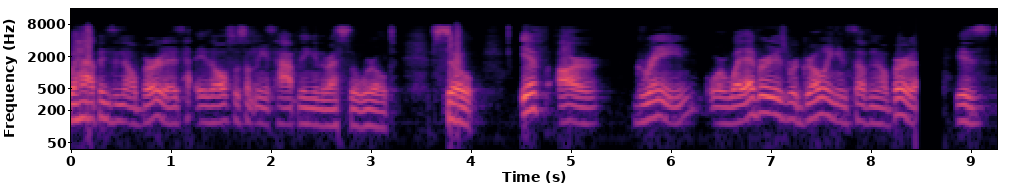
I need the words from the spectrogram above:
What happens in Alberta is, is also something that's happening in the rest of the world. So if our grain or whatever it is we're growing in southern Alberta is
